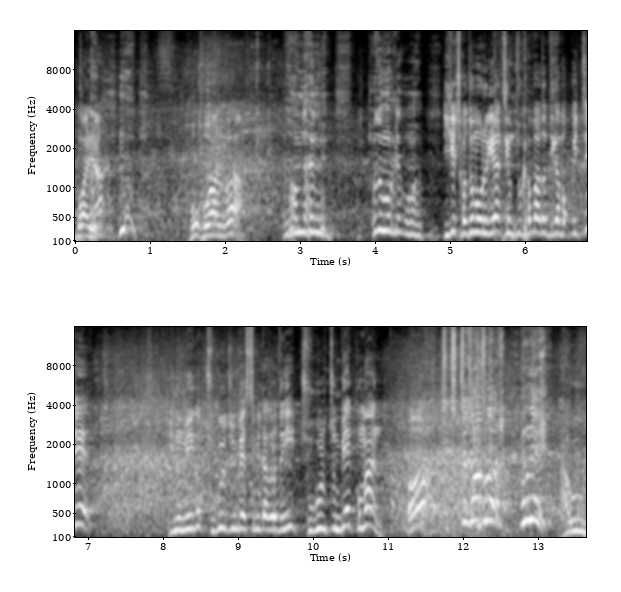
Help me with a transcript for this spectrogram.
뭐하냐? 뭐, 뭐 하는 거야? 죄송합니다, 형님. 저도 모르겠구만. 이게 저도 모르게야 지금 누가 봐도 네가 먹고 있지? 이놈이 이거 죽을 준비했습니다 그러더니 죽을 준비했구만 어? 저, 죄송합니다, 형님. 아우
